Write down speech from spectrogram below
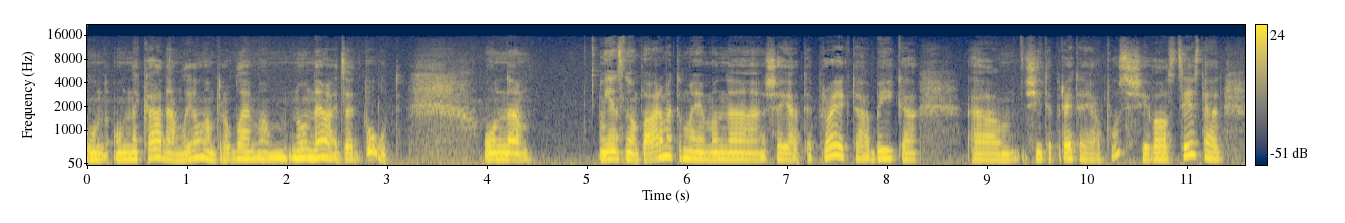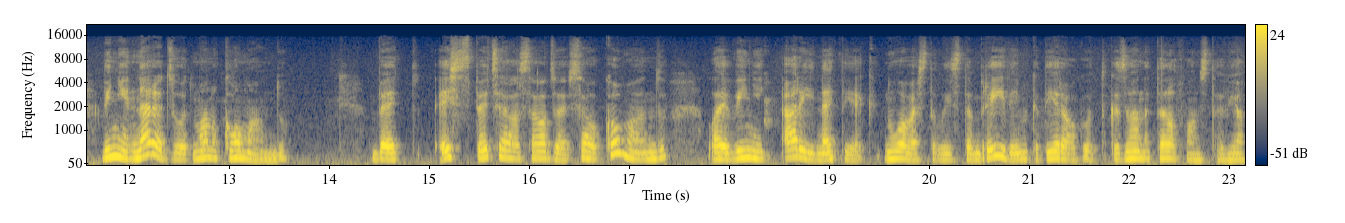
un, un nekādām lielām problēmām nu, nevajadzētu būt. Un, um, viens no pārmetumiem man šajā projektā bija, ka um, šī pretējā puse, šī valsts iestāde, viņi neredzot manu komandu. Bet es speciāli audzēju savu komandu, lai viņi arī netiek novesti līdz tam brīdim, kad ieraugot, ka zvana telefons, tev jau,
